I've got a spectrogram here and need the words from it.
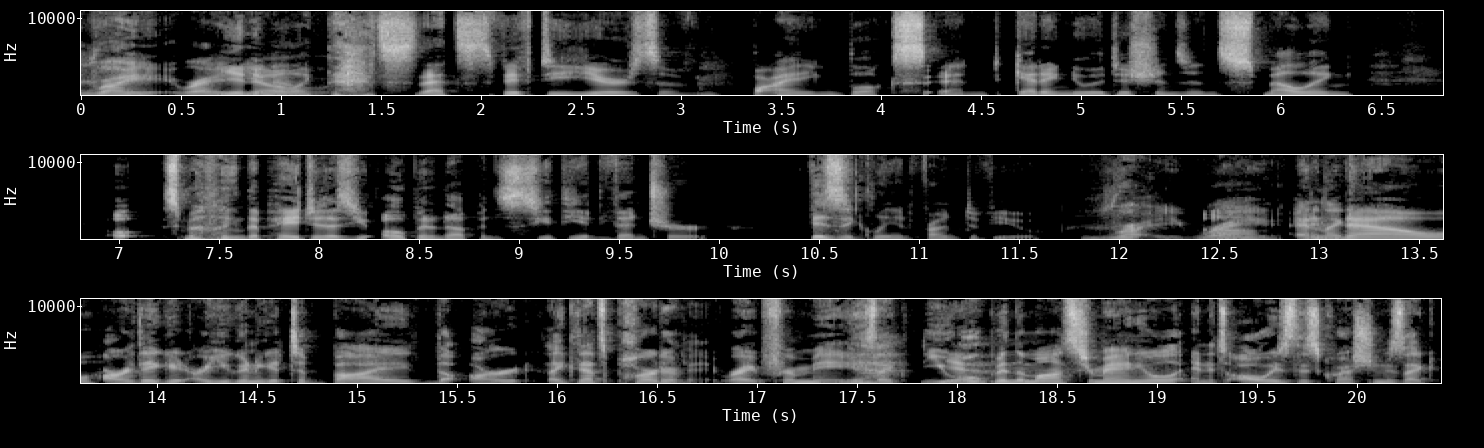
right right you, know, like that's that's 50 years of buying books and getting new editions and smelling oh, smelling the pages as you open it up and see the adventure physically in front of you right right Um, and, and like now are they get, are you going to get to buy the art like that's part of it right for me it's like you yeah. open the monster manual and it's always this question is like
